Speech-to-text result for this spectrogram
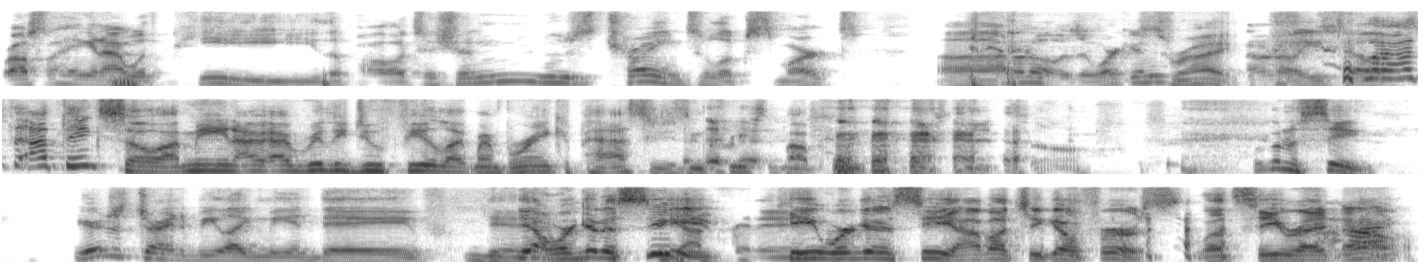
We're also hanging out with P, the politician, who's trying to look smart. Uh, I don't know. Is it working? That's right. I don't know. You tell Well, I, th- I think so. I mean, I, I really do feel like my brain capacity has increased about 0.5%. So we're gonna see. You're just trying to be like me and Dave. Yeah. Yeah, we're gonna see. gotta fit in. P, we're gonna see. How about you go first? Let's see right All right. now.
